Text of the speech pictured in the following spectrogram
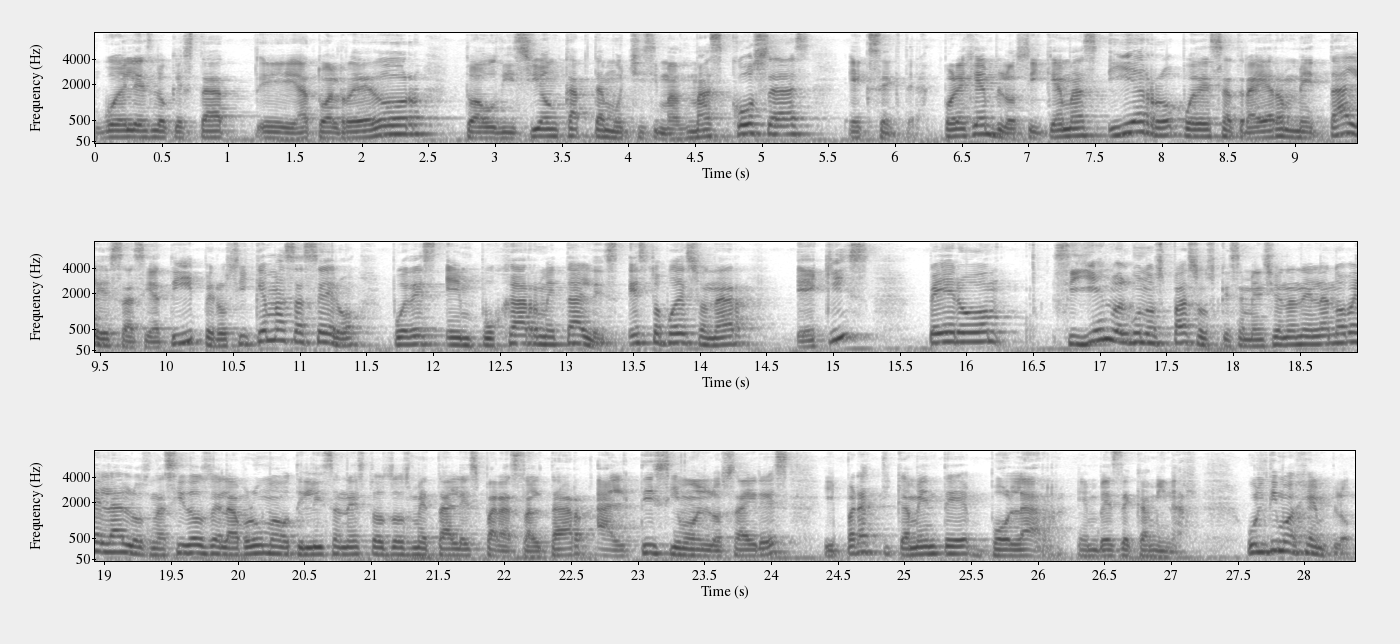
hueles lo que está eh, a tu alrededor, tu audición capta muchísimas más cosas, etc. Por ejemplo, si quemas hierro, puedes atraer metales hacia ti, pero si quemas acero, puedes empujar metales. Esto puede sonar X, pero siguiendo algunos pasos que se mencionan en la novela, los nacidos de la bruma utilizan estos dos metales para saltar altísimo en los aires y prácticamente volar en vez de caminar. Último ejemplo,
